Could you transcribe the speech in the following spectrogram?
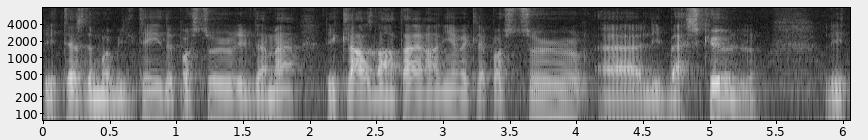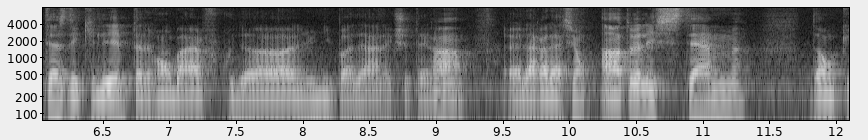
les tests de mobilité de posture, évidemment, les classes dentaires en lien avec la posture, euh, les bascules, les tests d'équilibre, tel Rombert, Fukuda, l'unipodal, etc. Euh, la relation entre les systèmes. Donc,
